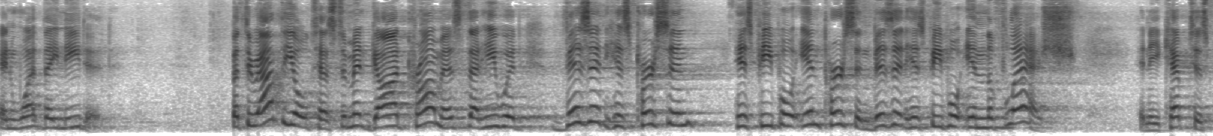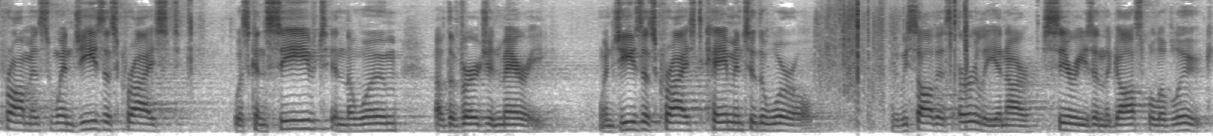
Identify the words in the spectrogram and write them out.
and what they needed. But throughout the Old Testament, God promised that he would visit his person, his people in person, visit his people in the flesh. And he kept his promise when Jesus Christ was conceived in the womb of the Virgin Mary. When Jesus Christ came into the world, and we saw this early in our series in the Gospel of Luke.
